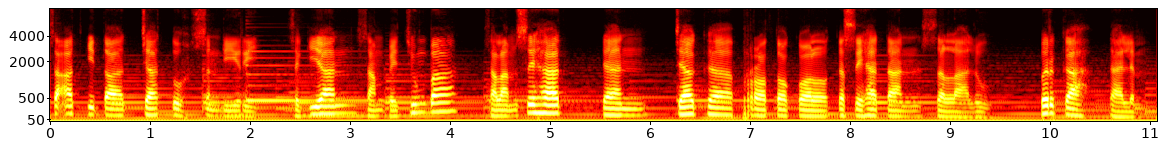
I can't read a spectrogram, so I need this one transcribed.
saat kita jatuh sendiri. Sekian, sampai jumpa. Salam sehat dan jaga protokol kesehatan selalu. Berkah dalam.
